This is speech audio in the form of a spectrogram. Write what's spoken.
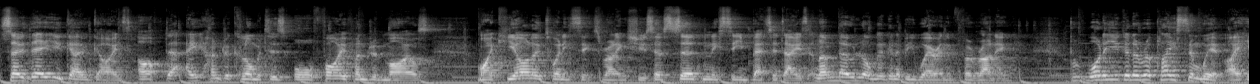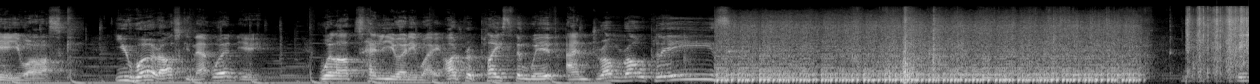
So there you go guys, after 800 kilometers or 500 miles, my Kayano 26 running shoes have certainly seen better days and I'm no longer going to be wearing them for running. But what are you going to replace them with, I hear you ask? You were asking that, weren't you? Well, I'll tell you anyway. I'd replace them with, and drum roll please, the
